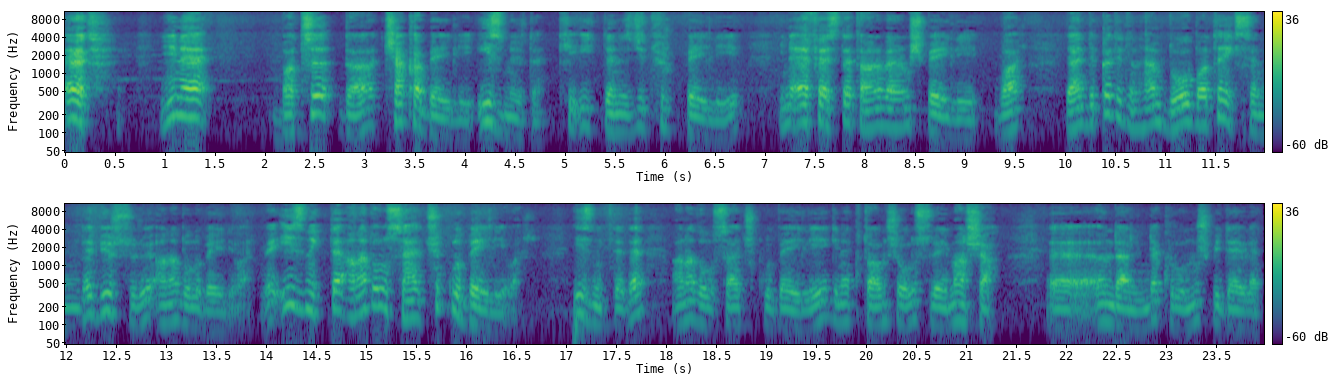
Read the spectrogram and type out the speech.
Evet yine Batı'da Çaka Beyliği, İzmir'de ki ilk denizci Türk Beyliği, yine Efes'te Tanrı vermiş Beyliği var. Yani dikkat edin hem Doğu Batı ekseninde bir sürü Anadolu Beyliği var. Ve İznik'te Anadolu Selçuklu Beyliği var. İznik'te de Anadolu Selçuklu Beyliği yine Kutalmışoğlu Süleyman Şah e, önderliğinde kurulmuş bir devlet.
